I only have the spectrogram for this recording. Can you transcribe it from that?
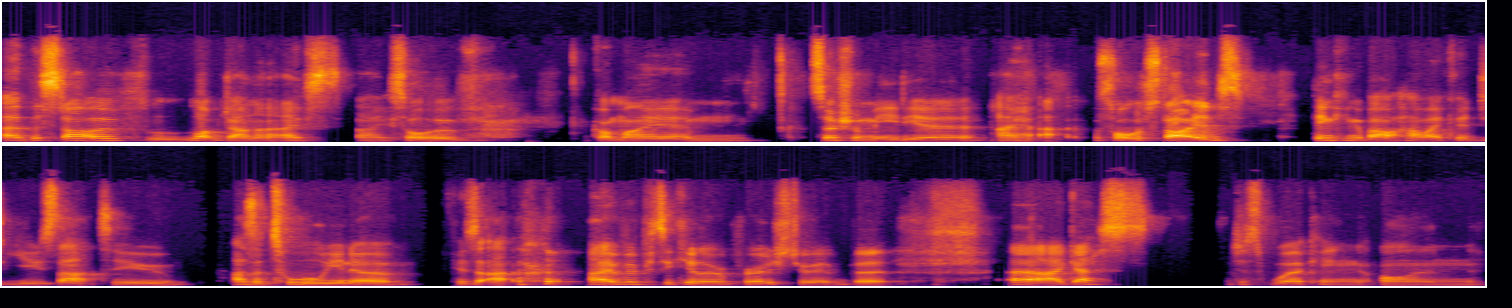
at the start of lockdown, I, I sort of got my um, social media. I sort of started thinking about how I could use that to as a tool, you know, because I, I have a particular approach to it. But uh, I guess just working on,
